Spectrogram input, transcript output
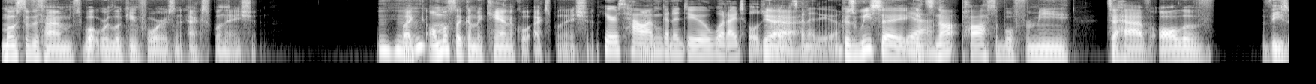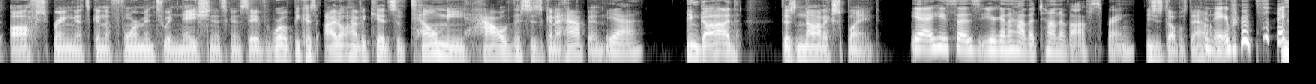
most of the times what we're looking for is an explanation, Mhm. like almost like a mechanical explanation. Here's how Yeah. I'm going to do what I told you yeah. I was going to do. Because we say Yeah. it's not possible for me to have all of these offspring that's going to form into a nation that's going to save the world because I don't have a kid. So tell me how this is going to happen. Yeah. And God does not explain. Yeah. He says, You're going to have a ton of offspring. He just doubles down. And Abram's like,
